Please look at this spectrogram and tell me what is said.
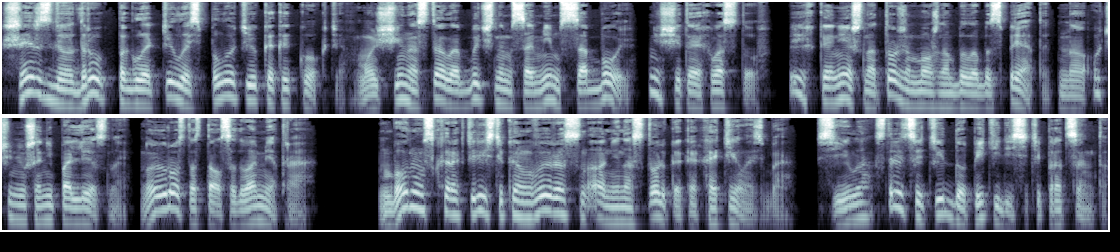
Шерсть вдруг поглотилась плотью, как и когти. Мужчина стал обычным самим собой, не считая хвостов. Их, конечно, тоже можно было бы спрятать, но очень уж они полезны. Ну и рост остался 2 метра. Бонус к характеристикам вырос, но не настолько, как хотелось бы. Сила с 30 до 50%,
